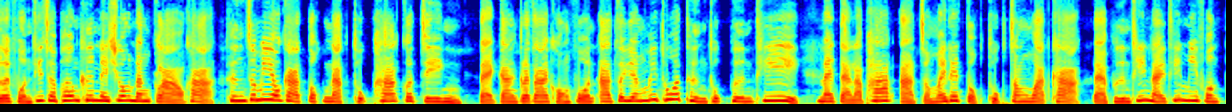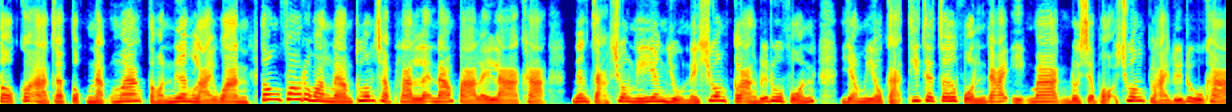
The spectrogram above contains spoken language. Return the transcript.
ดยฝนที่จะเพิ่มขึ้นในช่วงดังกล่าวค่ะ ถึงจะมีโอกาสตกหนักทุกภาคก็จริง แต่การกระจายของฝนอาจจะยังไม่ทั่วถึงทุกพื้นที่ ในแต่ละภาคอาจจะไม่ได้ตกทุกจังหวัดค่ะ แต่พื้นที่ไหนที่มีฝนตกก็อาจจะตกหนักมากต่อเนื่องหลายวัน ต้องเฝ้าระวังน้ำท่วมฉับพลันและน้ำป่าไหลหลากค่ะ เนื่องจากช่วงนี้ยังอยู่ในช่วงกลางฤดูฝน ยังมีโอกาสที่จะเจอฝนได้อีกมาก โดยเฉพาะช่วงปลายฤดูค่ะ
